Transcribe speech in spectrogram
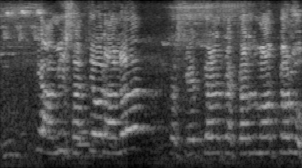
की आम्ही सत्तेवर आलं तर शेतकऱ्याचं कर्ज माफ करू.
